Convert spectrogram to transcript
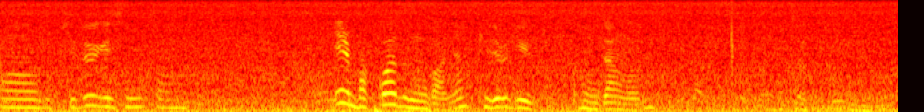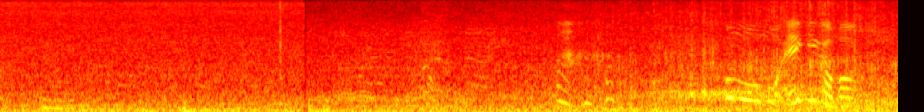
아, 그 비둘기 진짜. 이름 바꿔야 되는 거 아니야? 비둘기 광장으로. 어머, 어머, 애기가 막.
